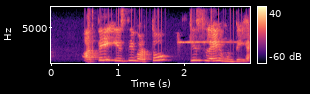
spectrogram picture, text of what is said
ਅਤੇ ਇਸ ਦੀ ਵਰਤੋਂ ਕਿਸ ਲਈ ਹੁੰਦੀ ਹੈ?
